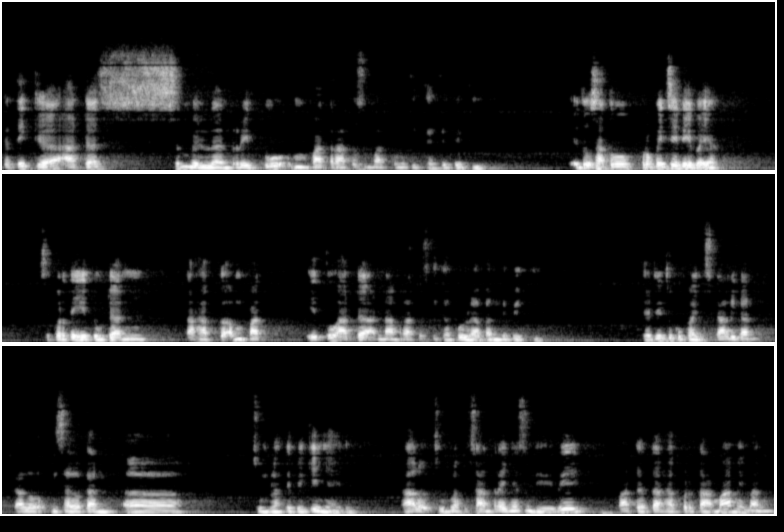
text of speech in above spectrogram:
ketiga ada 9.443 TPG. Itu satu provinsi nih, Pak ya. Seperti itu. Dan tahap keempat itu ada 638 TPG. Jadi cukup banyak sekali kan kalau misalkan uh, jumlah TPG-nya itu. Kalau jumlah pesantrennya sendiri pada tahap pertama memang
